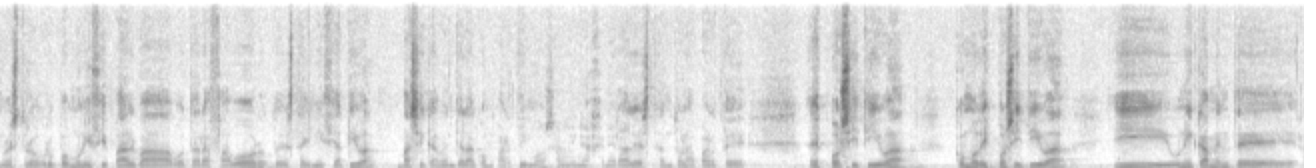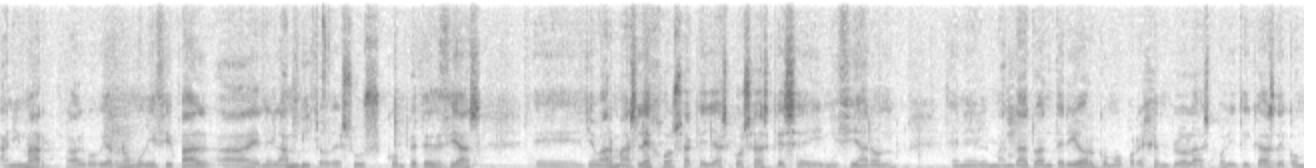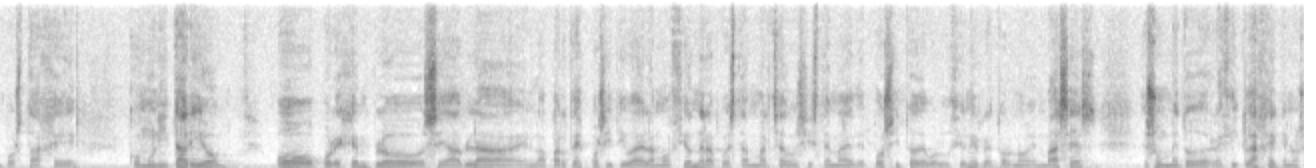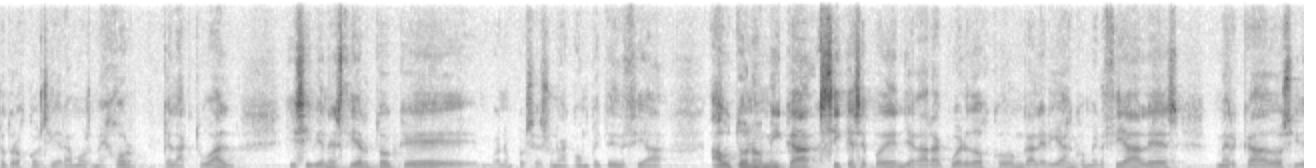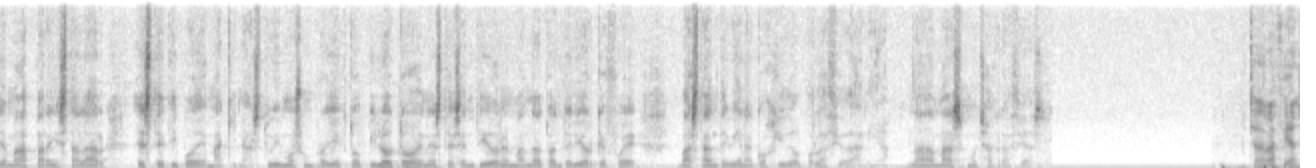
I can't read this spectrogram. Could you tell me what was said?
Nuestro grupo municipal va a votar a favor de esta iniciativa. Básicamente la compartimos en líneas generales, tanto la parte expositiva como dispositiva y únicamente animar al Gobierno municipal a, en el ámbito de sus competencias, eh, llevar más lejos aquellas cosas que se iniciaron en el mandato anterior, como por ejemplo las políticas de compostaje comunitario o, por ejemplo, se habla en la parte expositiva de la moción de la puesta en marcha de un sistema de depósito, devolución y retorno de envases. Es un método de reciclaje que nosotros consideramos mejor que el actual y si bien es cierto que bueno, pues es una competencia autonómica, sí que se pueden llegar a acuerdos con galerías comerciales, mercados y demás para instalar este tipo de máquinas. Tuvimos un proyecto piloto en este sentido en el mandato anterior que fue bastante bien acogido por la ciudadanía. Nada más, muchas gracias. Muchas gracias.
